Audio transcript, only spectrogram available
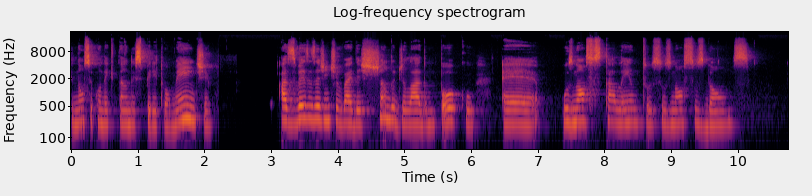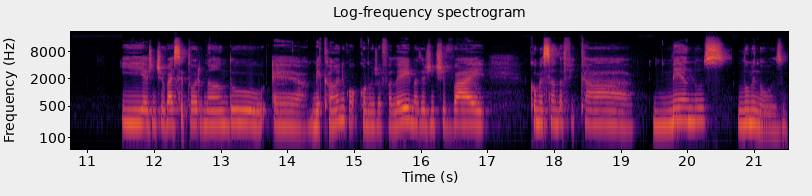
e não se conectando espiritualmente, às vezes a gente vai deixando de lado um pouco é, os nossos talentos, os nossos dons. E a gente vai se tornando é, mecânico, como eu já falei, mas a gente vai começando a ficar menos luminoso.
